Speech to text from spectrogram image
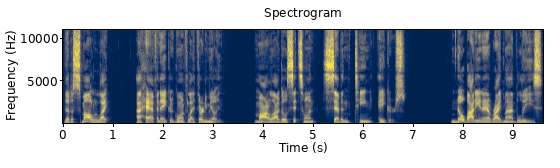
that are smaller, like a half an acre going for like 30 million. Mar-a-Lago sits on 17 acres. Nobody in their right mind believes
